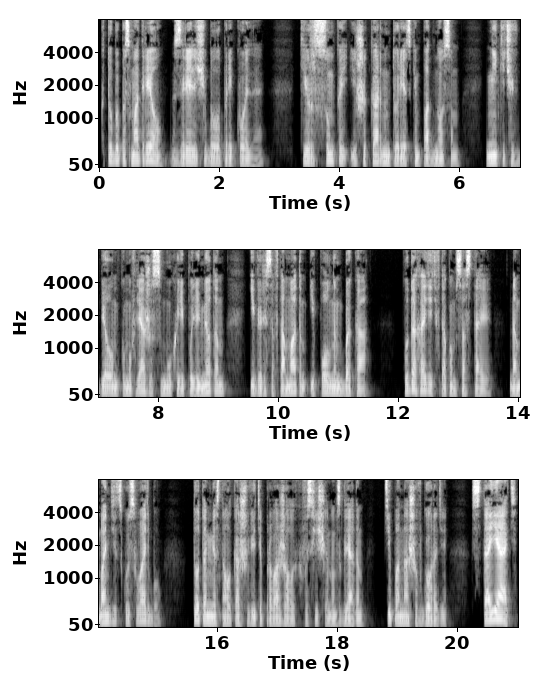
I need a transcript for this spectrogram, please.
Кто бы посмотрел, зрелище было прикольное. Кир с сумкой и шикарным турецким подносом. Никич в белом камуфляже с мухой и пулеметом, Игорь с автоматом и полным БК. Куда ходить в таком составе? На бандитскую свадьбу? То там местный алкаш Витя провожал их восхищенным взглядом. Типа наши в городе. «Стоять!»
